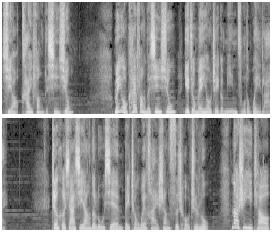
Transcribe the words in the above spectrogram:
需要开放的心胸。没有开放的心胸，也就没有这个民族的未来。郑和下西洋的路线被称为海上丝绸之路，那是一条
